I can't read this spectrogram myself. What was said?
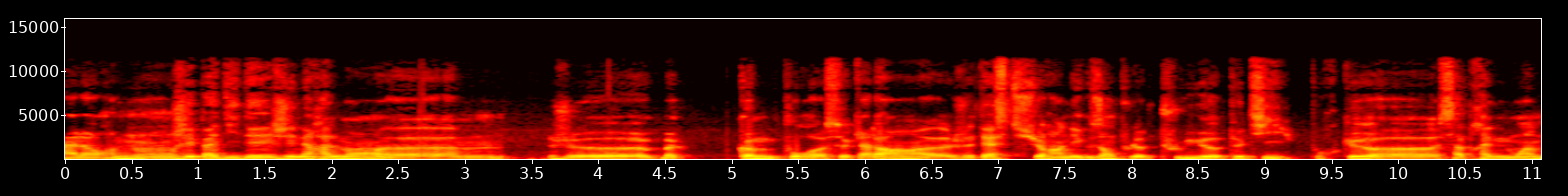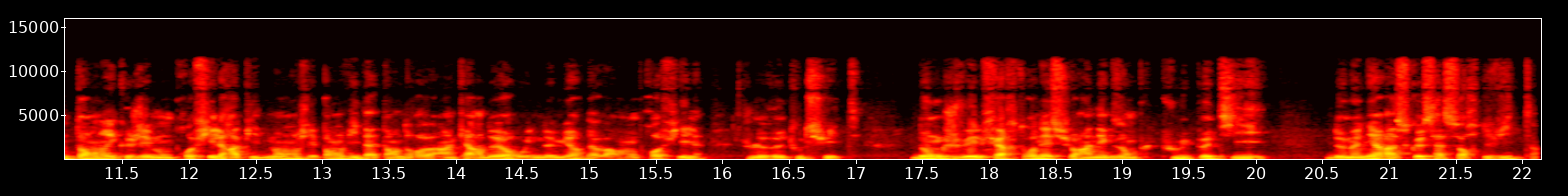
Alors non, j'ai pas d'idée. Généralement, euh, je, bah, comme pour euh, ce cas-là, hein, euh, je teste sur un exemple plus euh, petit pour que ça prenne moins de temps et que j'ai mon profil rapidement. J'ai pas envie d'attendre un quart d'heure ou une demi-heure d'avoir mon profil. Je le veux tout de suite. Donc je vais le faire tourner sur un exemple plus petit de manière à ce que ça sorte vite.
